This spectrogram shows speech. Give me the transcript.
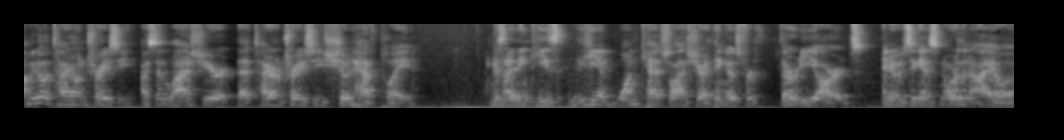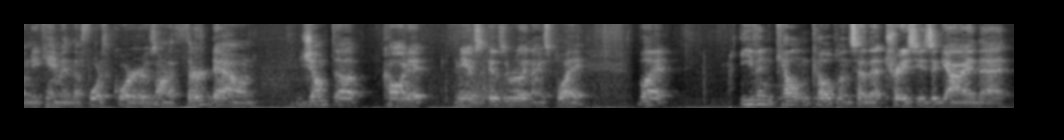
I'm gonna go with Tyrone Tracy. I said last year that Tyrone Tracy should have played because I think he's he had one catch last year. I think it was for 30 yards, and it was against Northern Iowa when he came in the fourth quarter. It was on a third down, jumped up, caught it. Mean, it was, it was a really nice play. But even Kelton Copeland said that Tracy's a guy that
